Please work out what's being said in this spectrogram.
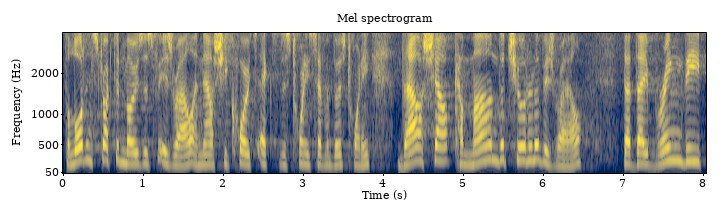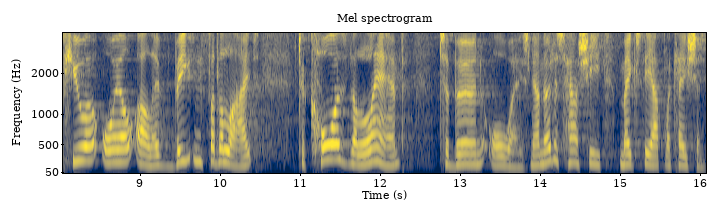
the Lord instructed Moses for Israel, and now she quotes Exodus 27, verse 20 Thou shalt command the children of Israel that they bring thee pure oil olive beaten for the light to cause the lamp to burn always. Now, notice how she makes the application.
